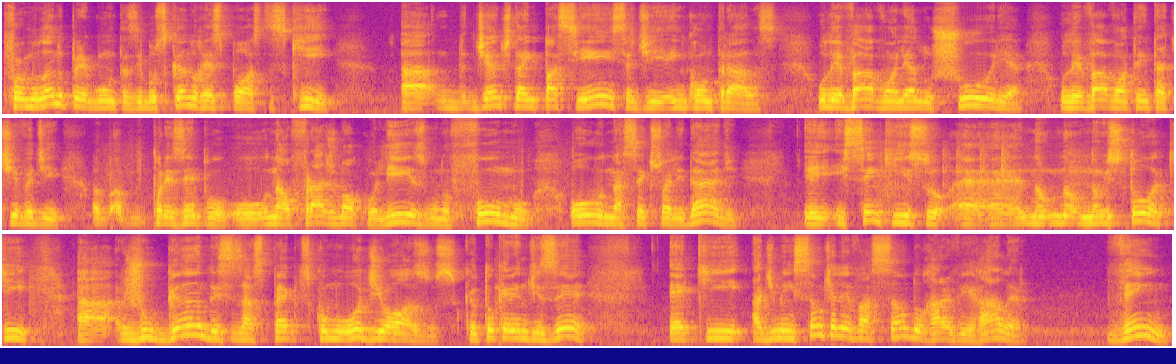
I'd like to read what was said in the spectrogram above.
formulando perguntas e buscando respostas que diante da impaciência de encontrá-las, o levavam ali à luxúria, o levavam à tentativa de, por exemplo, o naufrágio no alcoolismo, no fumo ou na sexualidade, e, e, sem que isso, é, é, não, não, não, estou aqui ah, julgando esses aspectos como odiosos. O que eu estou querendo dizer é que a dimensão de elevação do Harvey Haller vem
